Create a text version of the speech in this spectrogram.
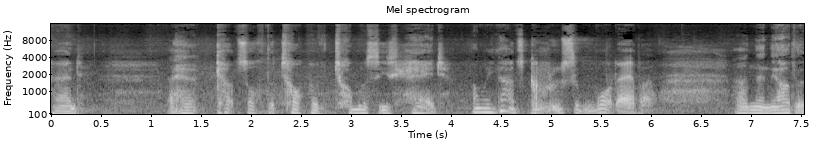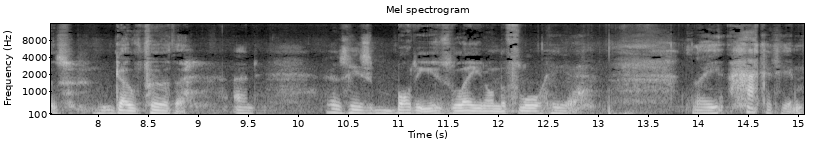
and uh, cuts off the top of Thomas's head. I mean, that's gruesome, whatever. And then the others go further and as his body is laying on the floor here, they hack at him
